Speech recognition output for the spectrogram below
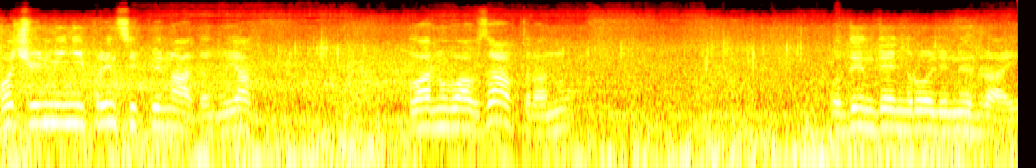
Хоч він мені в принципі треба, ну я планував завтра, ну один день ролі не грає.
